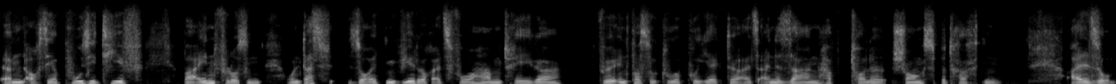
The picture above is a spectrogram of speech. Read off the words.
ähm, auch sehr positiv beeinflussen. Und das sollten wir doch als Vorhabenträger für Infrastrukturprojekte als eine sagenhaft tolle Chance betrachten. Also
